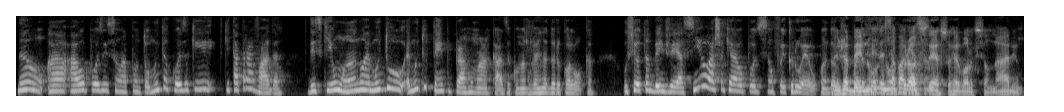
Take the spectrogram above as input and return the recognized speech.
Não, a, a oposição apontou muita coisa que está travada. Diz que um ano é muito, é muito tempo para arrumar a casa, como a governadora coloca. O senhor também vê assim ou acha que a oposição foi cruel quando, Veja quando bem, fez no, essa no avaliação? processo revolucionário,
